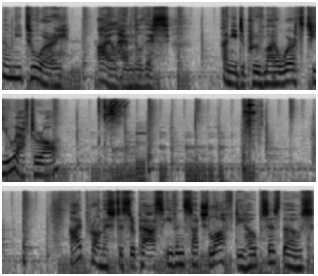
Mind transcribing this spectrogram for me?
No need to worry. I'll handle this. I need to prove my worth to you, after all. I promise to surpass even such lofty hopes as those.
